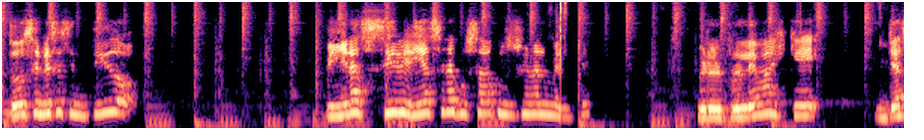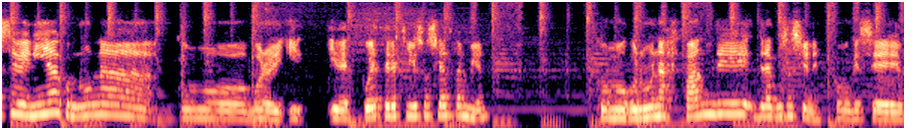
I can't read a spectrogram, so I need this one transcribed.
Entonces, en ese sentido, Piñera sí debería ser acusado constitucionalmente, pero el problema es que ya se venía con una, como, bueno, y, y después del estallido social también, como con un afán de, de las acusaciones, como que se,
